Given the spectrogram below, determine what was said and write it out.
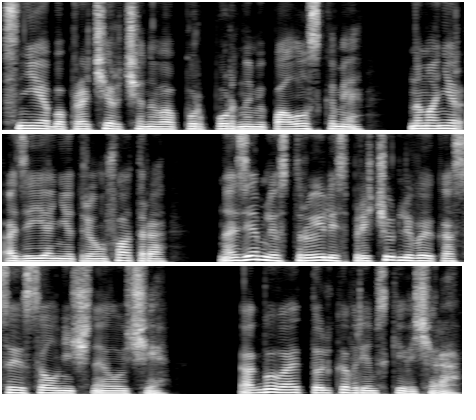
с неба, прочерченного пурпурными полосками — на манер одеяния триумфатора, на земле струились причудливые косые солнечные лучи, как бывает только в римские вечера.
